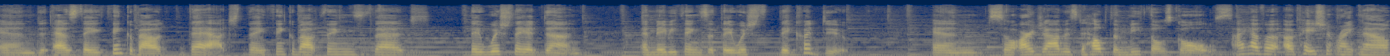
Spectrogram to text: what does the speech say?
And as they think about that, they think about things that they wish they had done and maybe things that they wish they could do. And so our job is to help them meet those goals. I have a, a patient right now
